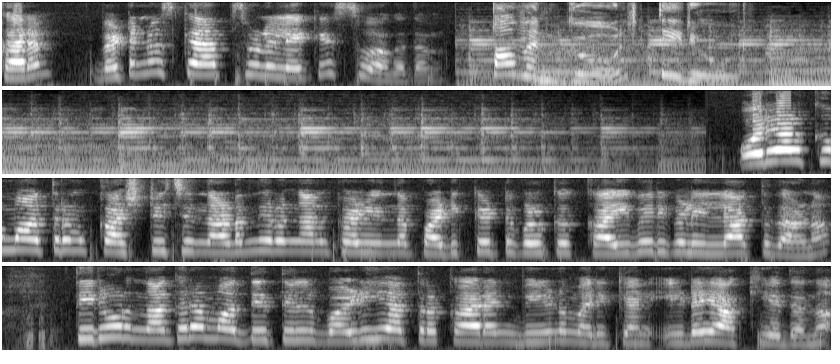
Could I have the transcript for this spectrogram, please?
നമസ്കാരം. വെട്ടന്യൂസ് ക്യാപ്സൂളിലേക്ക് സ്വാഗതം. പവൻ ഗോൾ തിരൂർ. ഒരാൾക്ക് മാത്രം കഷ്ടിച്ച് നടന്നിറങ്ങാൻ കഴിയുന്ന പടിക്കെട്ടുകൾക്ക് കൈവരികളില്ലാത്തതാണ് തിരൂർ നഗരമധ്യത്തിൽ വഴിയാത്രക്കാരൻ വീണു മരിക്കാൻ ഇടയാക്കിയതെന്ന്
